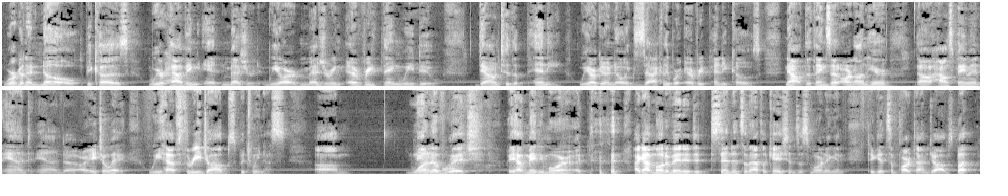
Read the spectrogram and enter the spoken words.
we're going to know because we're having it measured. We are measuring everything we do down to the penny. We are going to know exactly where every penny goes. Now, the things that aren't on here, uh, house payment and and uh, our HOA, we have three jobs between us. Um, one of more. which yeah maybe more I, I got motivated to send in some applications this morning and to get some part-time jobs but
